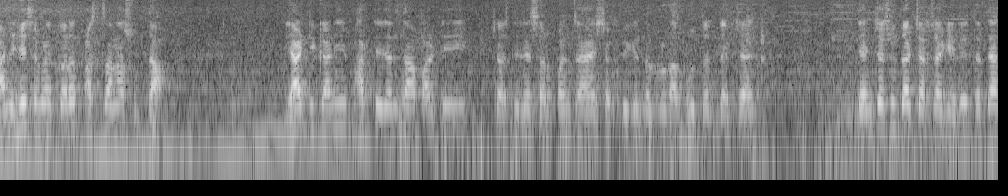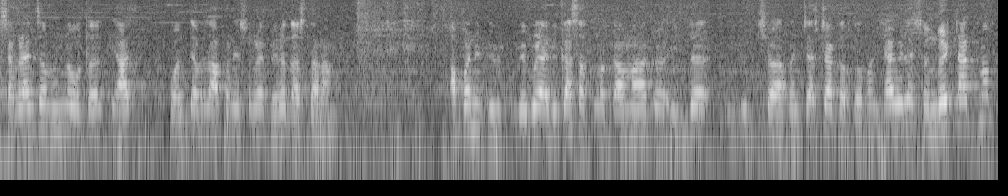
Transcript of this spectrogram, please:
आणि हे सगळं करत असताना सुद्धा या ठिकाणी भारतीय जनता पार्टीचे असलेले सरपंच आहे शक्ती केंद्र भूत अध्यक्ष आहेत त्यांच्यासुद्धा चर्चा केली. तर त्या सगळ्यांचं म्हणणं होतं की आज कोणत्या आपण हे सगळं फिरत असताना आपण वेगवेगळ्या विकासात्मक कामा युद्ध युद्ध आपण चर्चा करतो. पण ह्यावेळेला संघटनात्मक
